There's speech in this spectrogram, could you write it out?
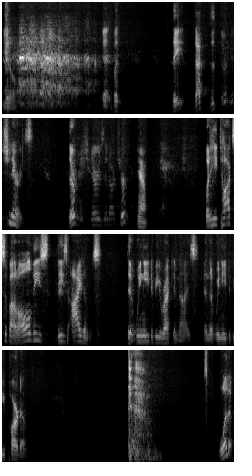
you know, yeah, but they that they're missionaries. They're missionaries in our church. Yeah. But he talks about all these these items that we need to be recognized and that we need to be part of. what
